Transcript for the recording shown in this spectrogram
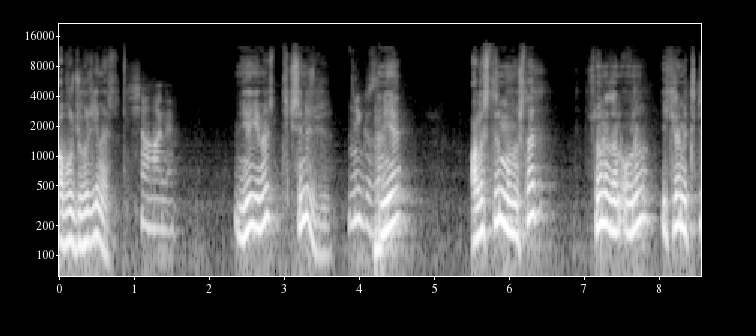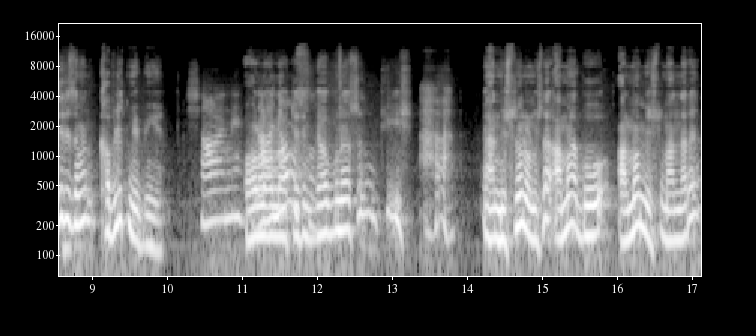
Abur cubur yemez. Şahane. Niye yemez? Tiksinir diyor. Ne güzel. Niye? Alıştırmamışlar. Sonradan onu ikram ettikleri zaman kabul etmiyor bünye. Şahane. Allah Daha Allah olsun? dedim ya bu nasıl bir iş? Yani Müslüman olmuşlar ama bu Alman Müslümanları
